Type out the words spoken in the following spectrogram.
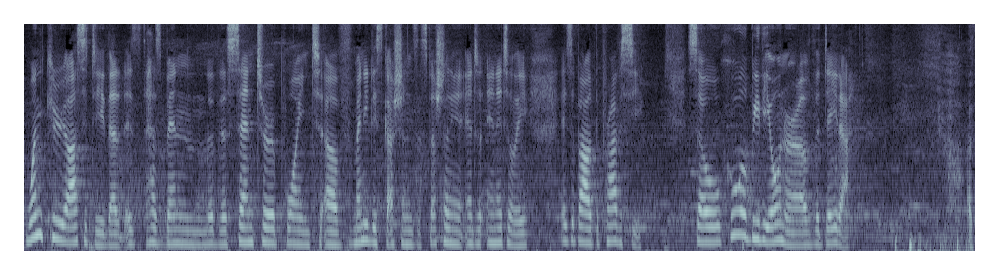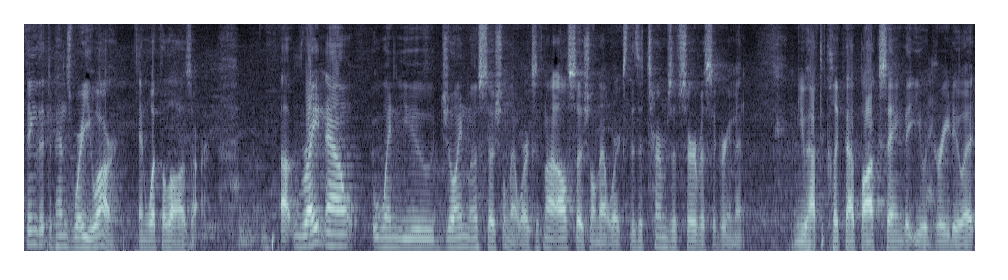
one curiosity that is, has been the, the, center point of many discussions, especially in, in, Italy, is about the privacy. So, who will be the owner of the data? I think that depends where you are and what the laws are. Uh, right now, when you join most social networks, if not all social networks, there's a terms of service agreement. And you have to click that box saying that you agree to it.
